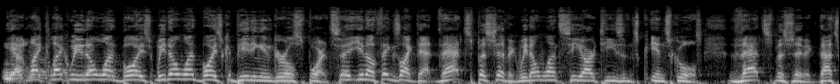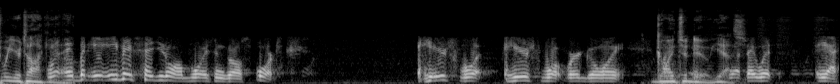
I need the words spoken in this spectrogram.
Yeah, like like we don't want boys we don't want boys competing in girls sports. Uh, you know, things like that. That specific. We don't want CRTs in in schools. That specific. That's what you're talking about. But even if you said you don't want boys and girls sports, here's what here's what we're going Going to do. Yes. they would. Yes,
